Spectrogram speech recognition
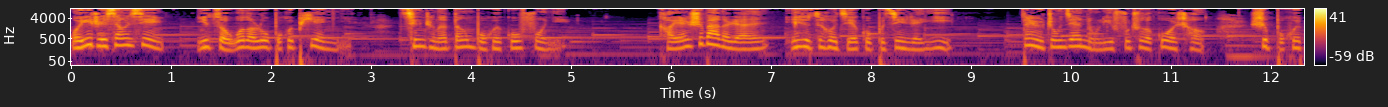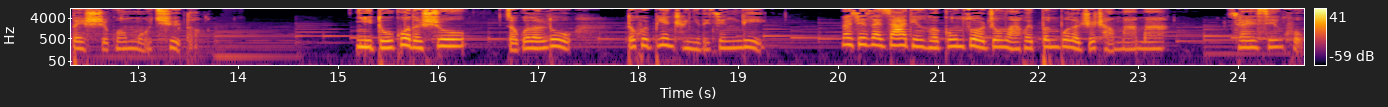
我一直相信，你走过的路不会骗你，清晨的灯不会辜负你。考研失败的人，也许最后结果不尽人意，但是中间努力付出的过程，是不会被时光抹去的。你读过的书，走过的路，都会变成你的经历。那些在家庭和工作中来回奔波的职场妈妈，虽然辛苦，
